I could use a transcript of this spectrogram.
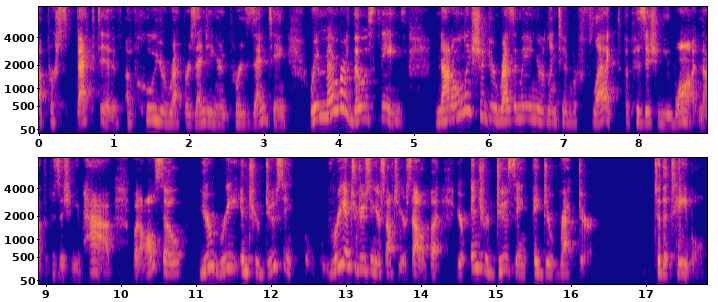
a perspective of who you're representing and presenting, remember those things. Not only should your resume and your LinkedIn reflect the position you want, not the position you have, but also you're reintroducing reintroducing yourself to yourself, but you're introducing a director to the table.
